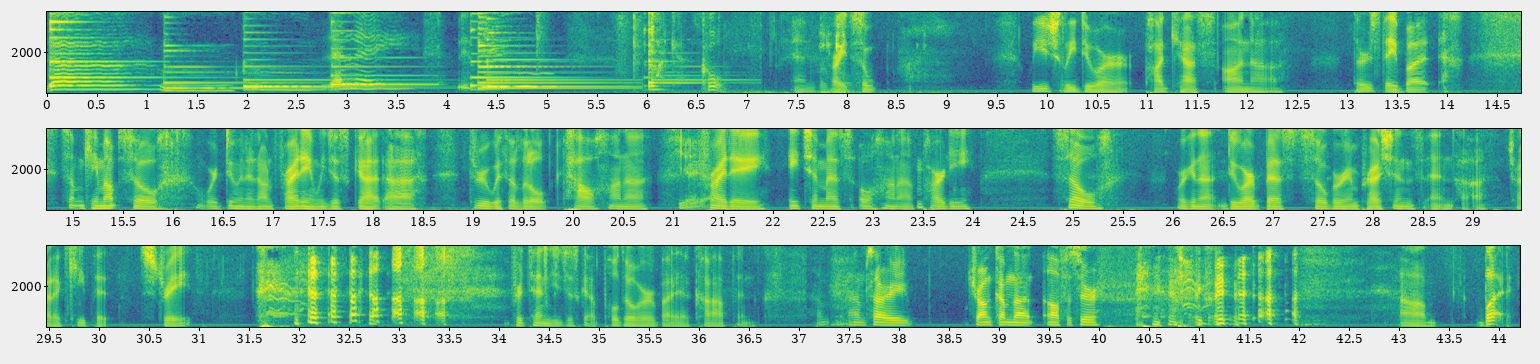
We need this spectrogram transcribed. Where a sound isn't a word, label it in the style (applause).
The Ukulele Review Podcast. Cool. And all right, so we usually do our podcasts on uh, Thursday, but something came up, so we're doing it on Friday, and we just got uh, through with a little Pauhana Yeah, yeah. Friday HMS Ohana party. so we're gonna do our best sober impressions and uh, try to keep it straight. (laughs) Pretend you just got pulled over by a cop and I'm, I'm sorry, drunk. I'm not officer. (laughs) Um, but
